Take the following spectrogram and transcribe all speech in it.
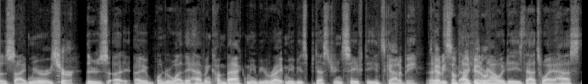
those side mirrors. Sure, There's, I, I wonder why they haven't come back. Maybe you're right. Maybe it's pedestrian safety. it's got to be. It's got to be something I like think that. Nowadays, that's why it has.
